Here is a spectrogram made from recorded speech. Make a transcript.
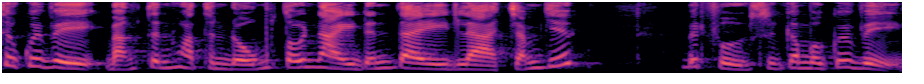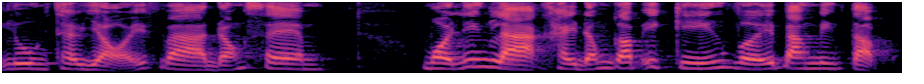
Thưa quý vị, bản tin Hoa Thành Đốn tối nay đến đây là chấm dứt. Bích Phượng xin cảm ơn quý vị luôn theo dõi và đón xem. Mọi liên lạc hay đóng góp ý kiến với ban biên tập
